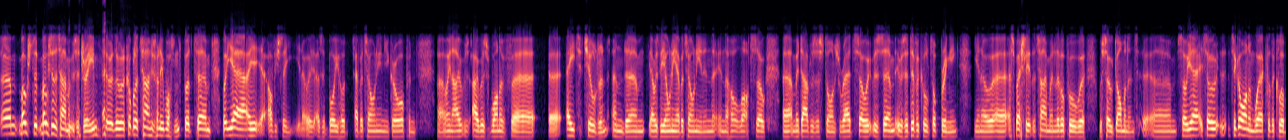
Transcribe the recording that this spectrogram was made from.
Um, most of, most of the time it was a dream. there, there, were a couple of times when it wasn't, but um, but yeah, I, obviously you know as a boyhood Evertonian you grow up, and uh, I mean I was I was one of uh, uh, eight children, and um, I was the only Evertonian in the in the whole lot. So uh, my dad was a staunch Red, so it was um, it was a difficult upbringing, you know, uh, especially at the time when Liverpool were were so dominant. Um, so yeah, so to go on and work for the club,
